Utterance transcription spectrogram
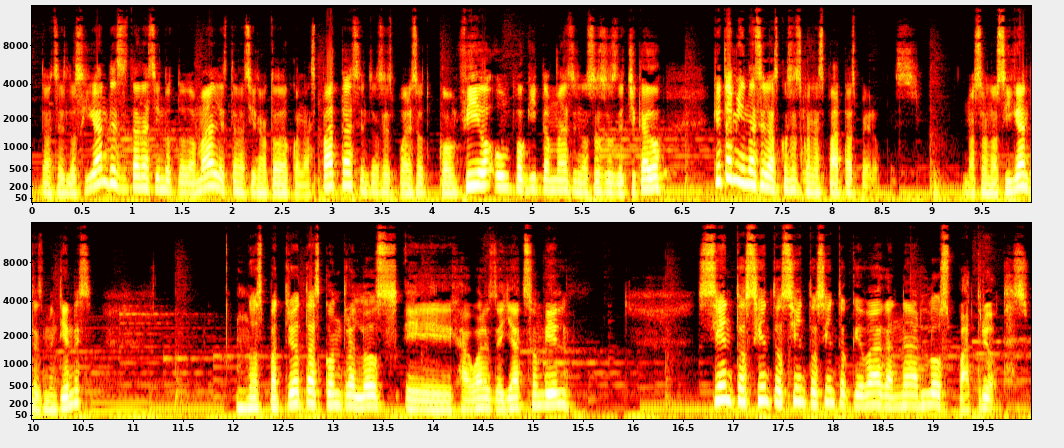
Entonces los gigantes están haciendo todo mal, están haciendo todo con las patas. Entonces por eso confío un poquito más en los osos de Chicago. Que también hacen las cosas con las patas, pero pues no son los gigantes, ¿me entiendes? Los Patriotas contra los eh, Jaguares de Jacksonville. Siento, siento, siento, siento que va a ganar los Patriotas.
